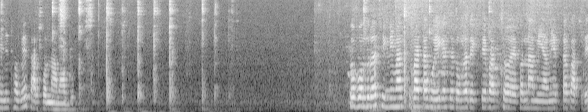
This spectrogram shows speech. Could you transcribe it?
মিনিট হবে, তারপর নামাবো। তো বন্ধুরা, চিংড়ি মাছ বাটা হয়ে গেছে, তোমরা দেখতে পাচ্ছ, এখন নামিয়ে আমি একটা পাত্রে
